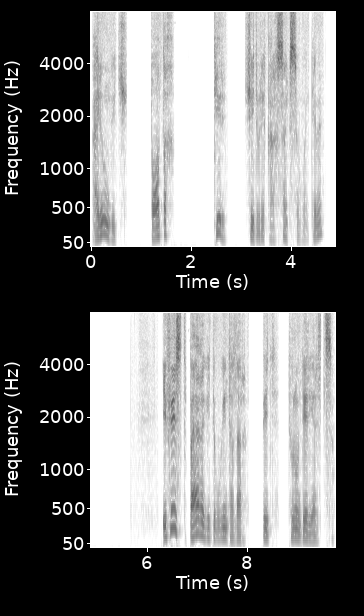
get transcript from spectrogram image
ариун гэж дуудах тэр шийдвэрийг гаргасан гэсэн үг байна, тийм ээ. Эфест байгаа гэдэг үгийн талаар бид түрүүн дээр ярилцсан.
